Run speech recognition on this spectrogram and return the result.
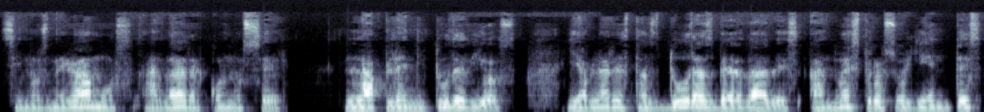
si nos negamos a dar a conocer la plenitud de Dios y hablar estas duras verdades a nuestros oyentes,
